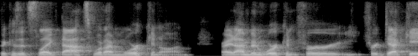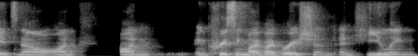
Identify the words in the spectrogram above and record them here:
because it's like that's what I'm working on right i've been working for for decades now on on increasing my vibration and healing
